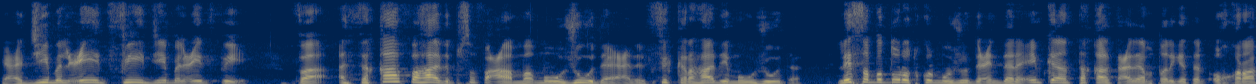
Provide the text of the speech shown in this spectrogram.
يعني تجيب العيد فيه تجيب العيد فيه. فالثقافة هذه بصفة عامة موجودة يعني الفكرة هذه موجودة. ليس بالضرورة تكون موجودة عندنا يمكن انتقلت علينا بطريقة أخرى.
